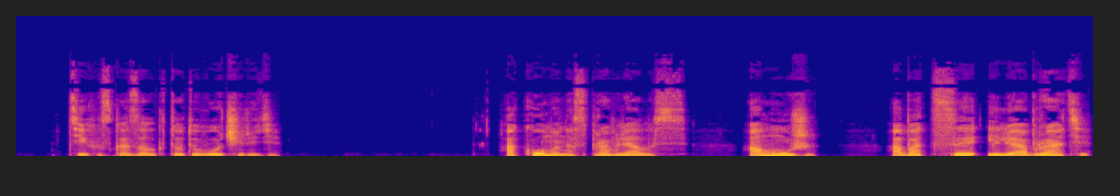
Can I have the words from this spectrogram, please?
— тихо сказал кто-то в очереди. О ком она справлялась? О муже? Об отце или о брате?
